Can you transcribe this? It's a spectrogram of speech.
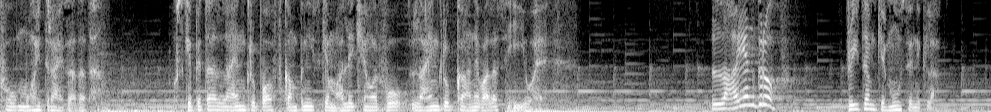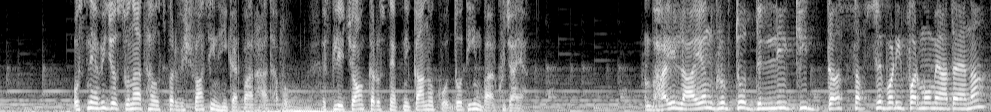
वो मोहित राय ज़्यादा था। उसके पिता लायन ग्रुप ऑफ़ कंपनीज़ के मालिक हैं और वो लायन ग्रुप का आने वाला सीईओ है। लायन ग्रुप प्रीतम के मुँह से निकला। उसने अभी जो सुना था उस पर विश्वास ही नहीं कर पा रहा था वो। इसलिए चौंक कर उसने अपनी कानों को दो तीन बार खुजाया। भाई लायन ग्रुप तो दिल्ली की दस सबसे बड़ी फर्मों में आता है ना?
